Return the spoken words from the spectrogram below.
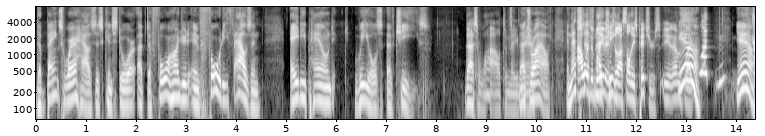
The bank's warehouses can store up to 440,000 80 pound wheels of cheese. That's wild to me. That's man. wild. And that's I wouldn't have it cheap. until I saw these pictures. You know, I was Yeah. like, what? Yeah.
